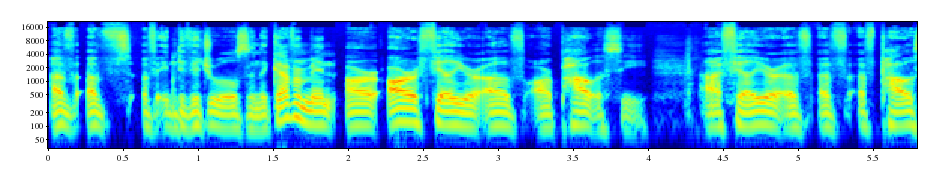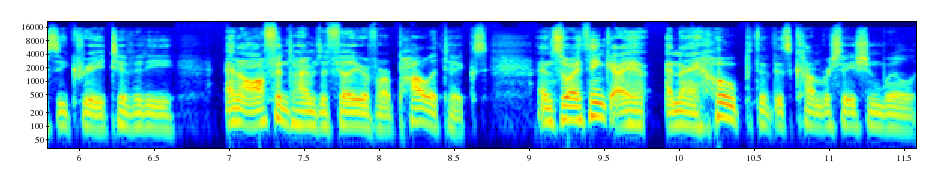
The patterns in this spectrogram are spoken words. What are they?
of, of, of individuals in the government, are, are a failure of our policy, a failure of, of, of policy creativity, and oftentimes a failure of our politics. And so I think I and I hope that this conversation will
